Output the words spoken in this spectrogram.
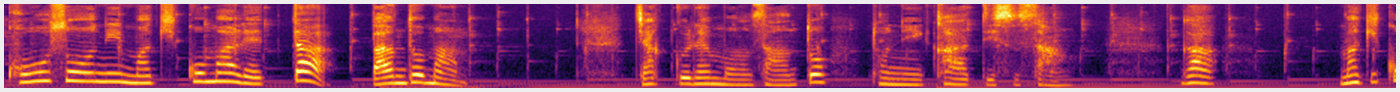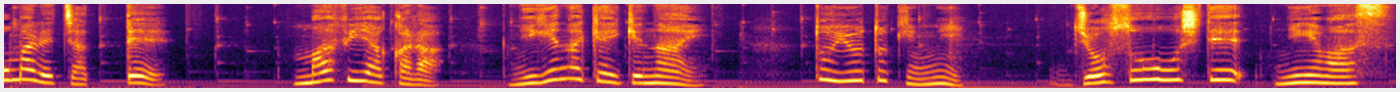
構想に巻き込まれたバンドマンジャック・レモンさんとトニー・カーティスさんが巻き込まれちゃってマフィアから逃げなきゃいけないという時に女装をして逃げます。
